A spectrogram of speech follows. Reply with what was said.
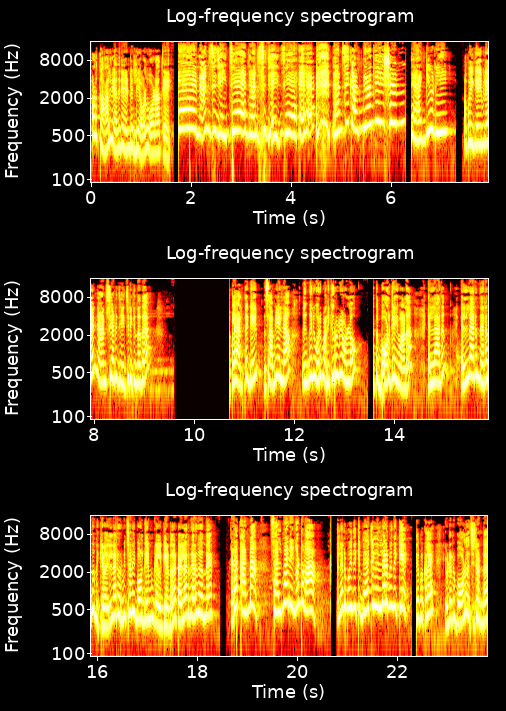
അവൾ കാൽ വേദന ഉണ്ടല്ലേ അവൾ ഓടാത്തെ. അപ്പൊ ഈ ഗെയിമിലെ നാൻസിയാണ് ജയിച്ചിരിക്കുന്നത്. മക്കളെ അടുത്ത ഗെയിം. സമയമല്ല. നിങ്ങൾക്ക് ഒരു മണിക്കൂറിനേ ഉള്ളൂ. അടുത്ത ബോൾ ഗെയിമാണ് എല്ലാരും എല്ലാരും നിരന്ന് നിൽക്കണം എല്ലാരും ഒരുമിച്ചാണ് ഈ ബോൾ ഗെയിം കളിക്കേണ്ടത്. കേട്ടോ എല്ലാരും നിരന്ന് നിന്നേ. എടാ കണ്ണ സൽമാൻ ഇങ്ങോട്ട് വാ. എല്ലാരും പോയി നിൽക്കും ബാക്കിൽ എല്ലാരും പോയി നിൽക്കേ മക്കളെ ഇവിടെ ഒരു ബോൾ വെച്ചിട്ടുണ്ട്.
